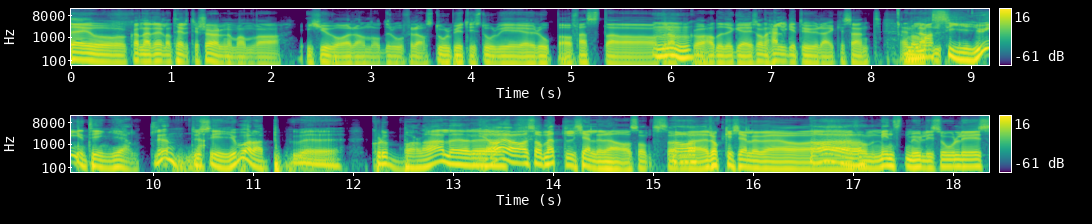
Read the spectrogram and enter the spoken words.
Det jo, kan jeg relatere til sjøl når man var i 20-årene og dro fra storby til storby i Europa og festa og Mm. drakk og hadde det gøy. Sånne helgeturer, ikke sant. En Men man sier jo ingenting egentlig. Du Nej. sier jo bare eh, klubbarna eller... eh, Ja, ja, altså metal-kjellere og sånt. Som Ja. ja. rockekjellere og Ja, ja, eh, sånn minst mulig sollys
